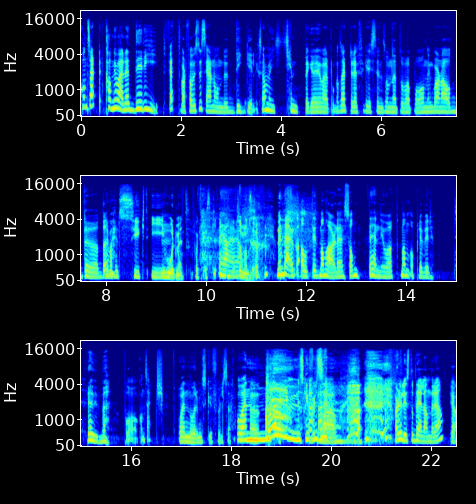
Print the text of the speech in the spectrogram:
konsert kan jo være dritfett, i hvert fall hvis du ser noen du digger. liksom. Kjempegøy å være på konsert. Treff Kristin som nettopp var på Honningbarna og døde. Det var helt sykt i hodet mitt, faktisk. Ja, ja, ja. Som man sier. Men det er jo ikke alltid man har det sånn. Det hender jo at man opplever traume på konsert. Og enorm skuffelse. Og enorm skuffelse! Wow. Har du lyst til å dele, Andrea? Ja.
